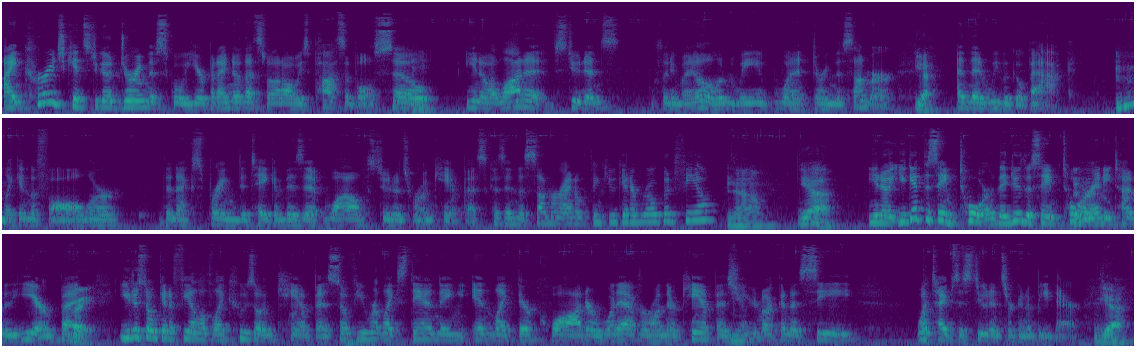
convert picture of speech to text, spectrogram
I encourage kids to go during the school year, but I know that's not always possible. So, you know, a lot of students, including my own, we went during the summer Yeah. and then we would go back, Mhm. like in the fall or the next spring to take a visit while students were on campus. Because in the summer, I don't think you get a real good feel. No. Yeah. You know, you get the same tour. They do the same tour Mhm. any time of the year, but Right. you just don't get a feel of like who's on campus. So if you were like standing in like their quad or whatever on their campus, Yeah. you're not going to see what types of students are going to be there. Yeah.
